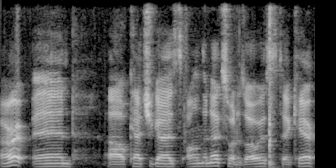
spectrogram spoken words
Alright, and I'll catch you guys on the next one as always. Take care.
